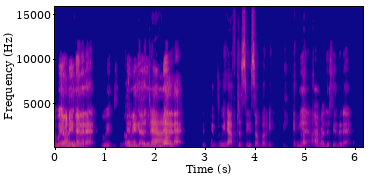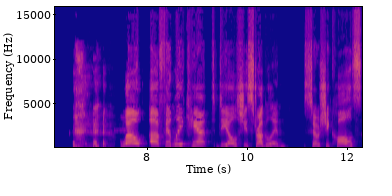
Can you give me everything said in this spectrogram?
we don't need none of that. We Let's Finley see the doesn't need none of that. If we have to see somebody. Yeah, I'd rather see the dad. Well, uh, Finley can't deal. She's struggling. So she calls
